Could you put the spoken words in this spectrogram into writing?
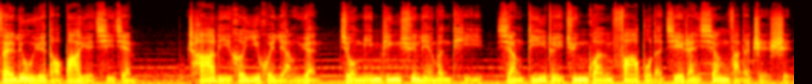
在六月到八月期间，查理和议会两院就民兵训练问题向敌对军官发布了截然相反的指示，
